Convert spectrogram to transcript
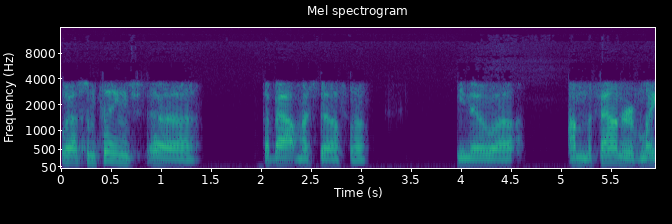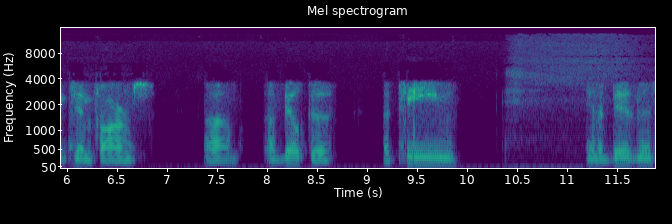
Well, some things uh, about myself. Uh, you know, uh, I'm the founder of Lake Jem Farms. Um, I built a, a team and a business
